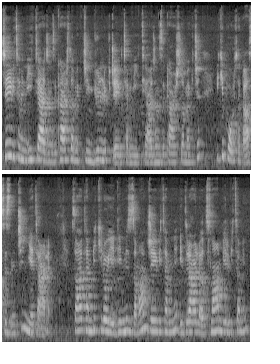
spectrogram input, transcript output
C vitamini ihtiyacınızı karşılamak için günlük C vitamini ihtiyacınızı karşılamak için 2 portakal sizin için yeterli. Zaten 1 kilo yediğiniz zaman C vitamini idrarla atılan bir vitamin.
